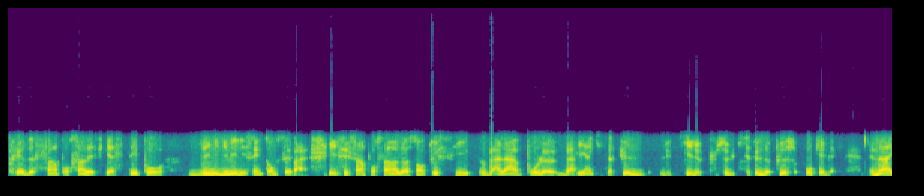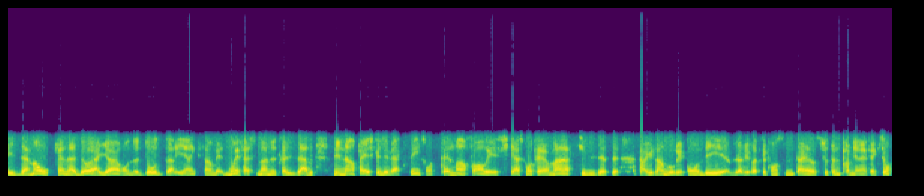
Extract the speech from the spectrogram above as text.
près de 100% d'efficacité pour diminuer les symptômes sévères. Et ces 100% là sont aussi valables pour le variant qui circule, qui est le celui qui circule le plus au Québec. Maintenant, évidemment, au Canada, ailleurs, on a d'autres variants qui semblent être moins facilement neutralisables, mais n'empêche que les vaccins sont tellement forts et efficaces, contrairement à si vous êtes, par exemple, vous répondez, vous avez votre réponse immunitaire suite à une première infection,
